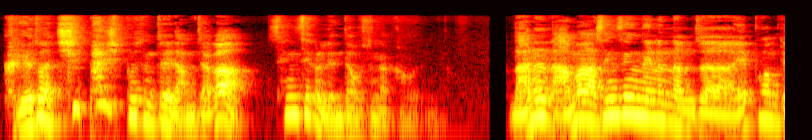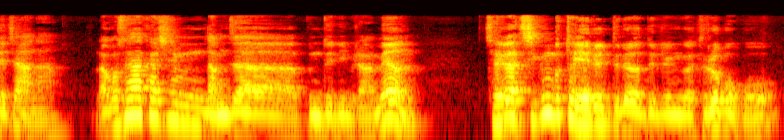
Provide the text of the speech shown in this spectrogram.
그래도 한 7, 80%의 남자가 생색을 낸다고 생각하거든요. 나는 아마 생색내는 남자에 포함되지 않아 라고 생각하시는 남자분들이라면 제가 지금부터 예를 들어드리는 거 들어보고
